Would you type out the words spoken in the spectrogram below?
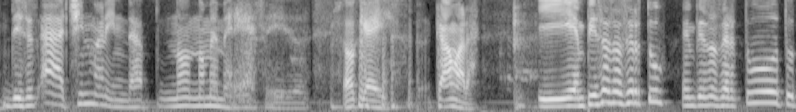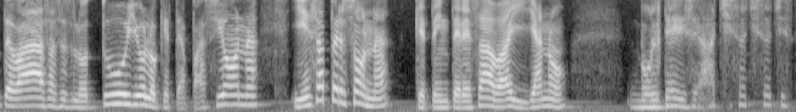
Dices, ah, chin marinda, no, no me merece. Ok, cámara. Y empiezas a hacer tú, empiezas a hacer tú, tú te vas, haces lo tuyo, lo que te apasiona. Y esa persona que te interesaba y ya no, voltea y dice, ah, chis, ah, chis, ah, chis,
